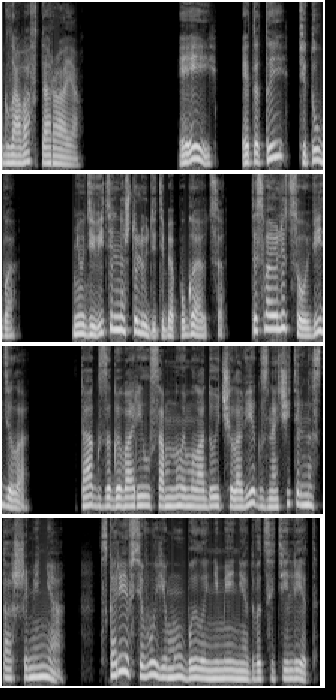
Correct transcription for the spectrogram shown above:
Глава вторая. «Эй, это ты, Титуба? Неудивительно, что люди тебя пугаются. Ты свое лицо видела?» Так заговорил со мной молодой человек, значительно старше меня. Скорее всего, ему было не менее двадцати лет.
